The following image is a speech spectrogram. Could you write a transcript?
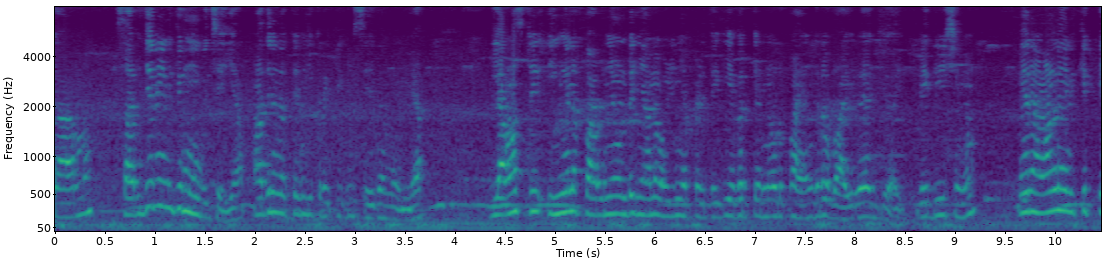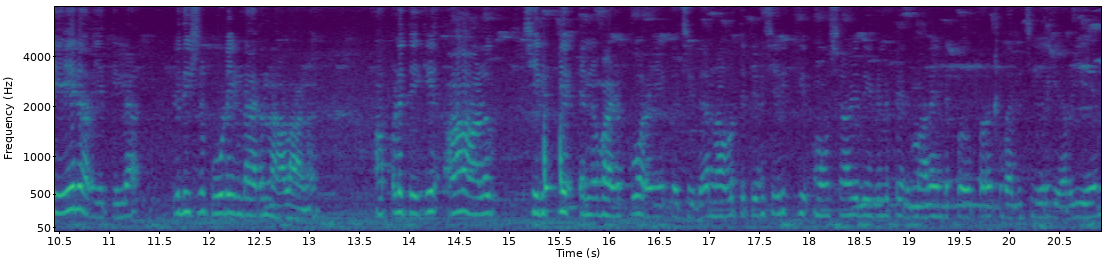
കാരണം സർജറി എനിക്ക് മൂവ് ചെയ്യാം. അതിനൊക്കെ എനിക്ക് ക്രിട്ടിക്കൽ ചെയ്തൊന്നുമില്ല ലാസ്റ്റ് ഇങ്ങനെ പറഞ്ഞുകൊണ്ട് ഞാൻ ഒഴിഞ്ഞപ്പോഴത്തേക്ക് ഇവർക്ക് എന്നോട് ഭയങ്കര വൈരാഗ്യമായി. രതീഷിനും വേറെ ആളിനെ എനിക്ക് പേരറിയത്തില്ല. രതീഷിന് കൂടെ ഉണ്ടായിരുന്ന ആളാണ്. അപ്പോഴത്തേക്ക് ആ ആൾ ശരിക്ക് എന്നെ വഴക്ക് പറയുകയൊക്കെ ചെയ്ത്. എറണാകുളത്തേക്ക് ശരിക്ക് മോശമായ രീതിയിൽ പെരുമാറി എന്റെ പേപ്പറൊക്കെ വലിച്ചേറി എറിയുകയും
